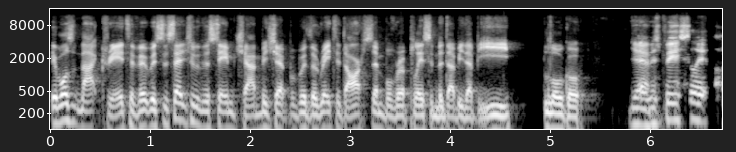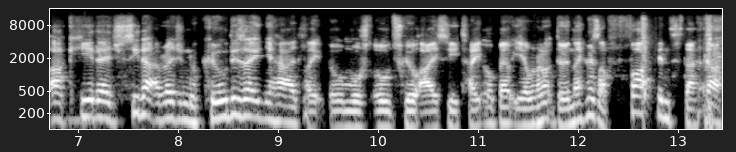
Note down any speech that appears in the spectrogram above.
It wasn't that creative. It was essentially the same championship, but with the rated R symbol replacing the WWE logo. Yeah, it was basically okay. Edge, see that original cool design you had, like the almost old school IC title belt. Yeah, we're not doing that. Here's a fucking sticker.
